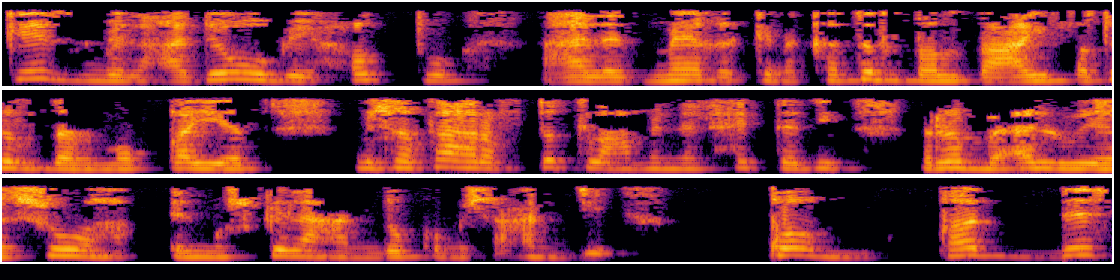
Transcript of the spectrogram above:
كذب العدو بيحطه على دماغك انك هتفضل ضعيف هتفضل مقيد مش هتعرف تطلع من الحتة دي. الرب قال له يشوع المشكلة عندكم مش عندي. قم قدس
